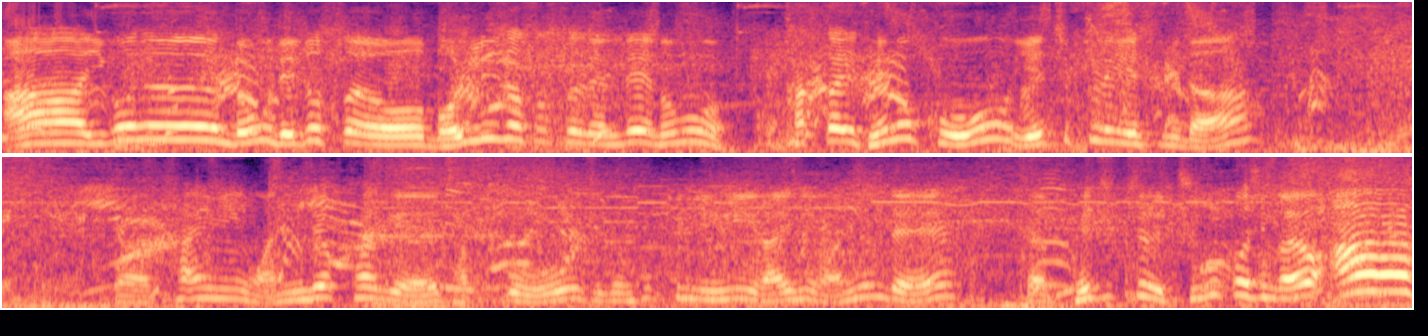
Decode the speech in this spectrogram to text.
아, 이거는 너무 내줬어요. 멀리서 썼어야 되는데 너무 가까이 대놓고 예측 플레이 했습니다. 자, 타이밍 완벽하게 잡고 지금 포피님이 rising 왔는데 자, 베지트 죽을 것인가요? 아!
